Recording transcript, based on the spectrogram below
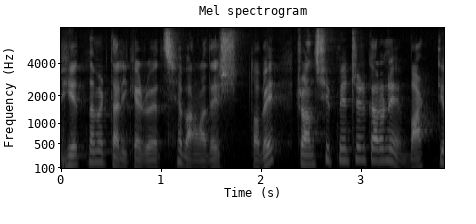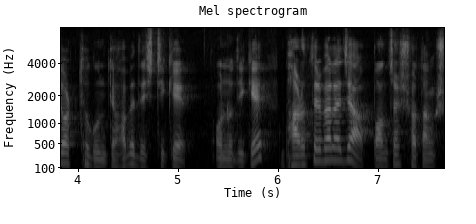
ভিয়েতনামের তালিকায় রয়েছে বাংলাদেশ। তবে ট্রান্সশিপমেন্টের কারণে বাড়তি অর্থ গুনতে হবে দেশটিকে। অন্যদিকে, ভারতের বেলায় যা পঞ্চাশ শতাংশ,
